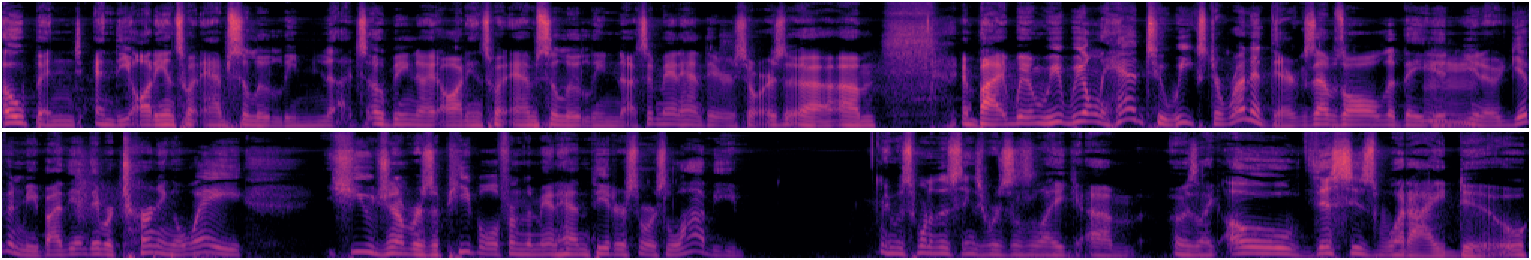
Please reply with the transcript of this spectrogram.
opened, and the audience went absolutely nuts. Opening night audience went absolutely nuts at Manhattan Theater Source. Uh, um, and by we, we only had two weeks to run it there because that was all that they had, you know given me. By the end, they were turning away huge numbers of people from the Manhattan Theater Source lobby it was one of those things where it was like um it was like oh this is what i do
